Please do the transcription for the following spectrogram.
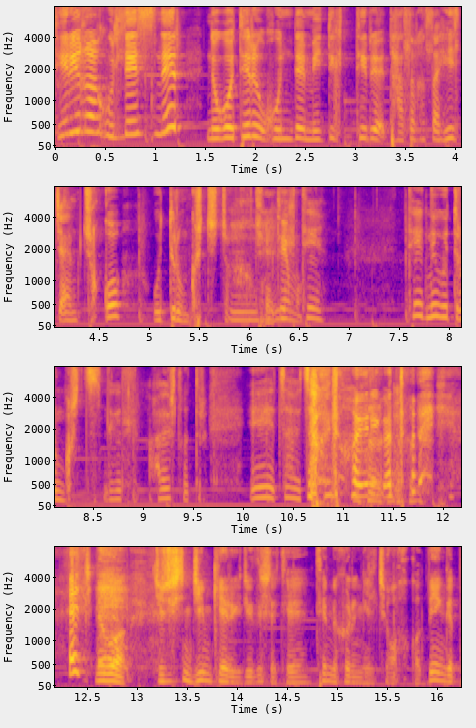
тэрийг хүлээснээр нөгөө тэр хүндээ мэдих тэр талархалаа хэлж амжихгүй өдөр өнгөрчихөж байгаа тийм үү? Тэгээд нэг өдөр өнгөрцөн тэгэл хоёр дахь өдөр. Ээ заа заа хоёрыг одоо яаж? Нөгөө жижигшин Jim Carrey гэж үдэн шүү тий. Тэр нөхөр ингэ хэлж байгаа байхгүй. Би ингээд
